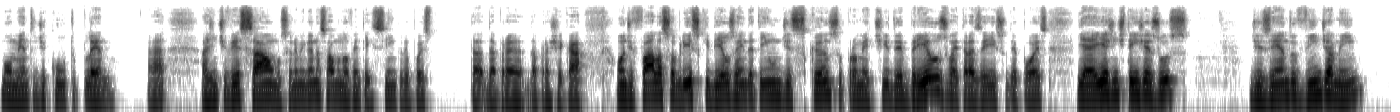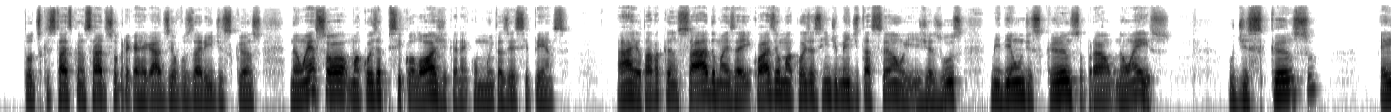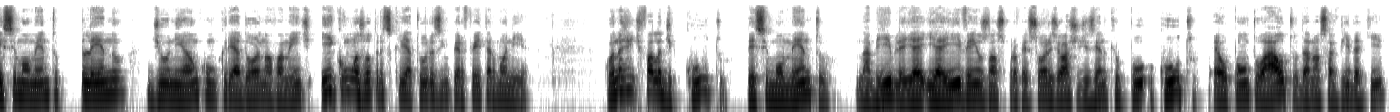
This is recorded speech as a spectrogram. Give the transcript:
momento de culto pleno. Né? A gente vê Salmo, se não me engano, é Salmo 95, depois dá, dá para checar, onde fala sobre isso, que Deus ainda tem um descanso prometido. Hebreus vai trazer isso depois. E aí a gente tem Jesus dizendo: Vinde a mim, todos que estáis cansados e sobrecarregados, eu vos darei descanso. Não é só uma coisa psicológica, né, como muitas vezes se pensa. Ah, eu estava cansado, mas aí quase uma coisa assim de meditação e Jesus me deu um descanso para. Não é isso. O descanso é esse momento pleno de união com o Criador novamente e com as outras criaturas em perfeita harmonia. Quando a gente fala de culto, desse momento na Bíblia, e aí vem os nossos professores, eu acho, dizendo que o culto é o ponto alto da nossa vida aqui,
